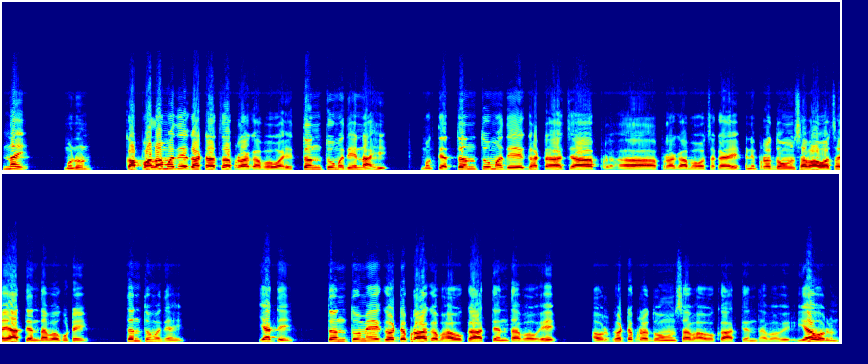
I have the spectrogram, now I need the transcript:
नाही. म्हणून कपालामध्ये घटाचा प्रागाभाव आहे तंतूमध्ये नाही. मग त्या तंतूमध्ये घटाच्या प्र- प्रागाभावाचा काय आहे? आणि प्रध्वंसा भावाचाही अत्यंताभाव कुठे? तंतूमध्ये आहे. याते तंतुमे घट प्राग भाव का अत्यंता भाव और घट प्रध्वंसा भाव का अत्यंता भाव यावरून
